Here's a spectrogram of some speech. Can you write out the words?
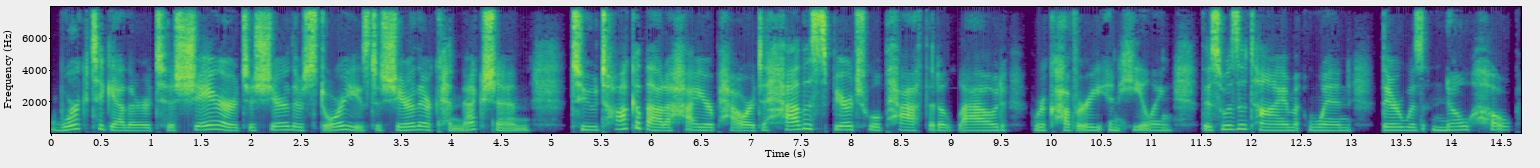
work together to share, to share their stories, to share their connection, to talk about a higher power, to have a spiritual path that allowed recovery and healing. This was a time when there was no hope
